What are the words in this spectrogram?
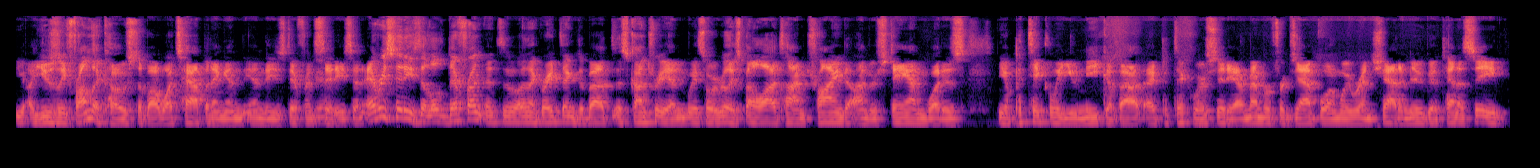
usually from the coast about what's happening in, in these different yeah. cities. And every city is a little different. It's one of the great things about this country. And we, so we really spent a lot of time trying to understand what is you know particularly unique about a particular city. I remember, for example, when we were in Chattanooga, Tennessee,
